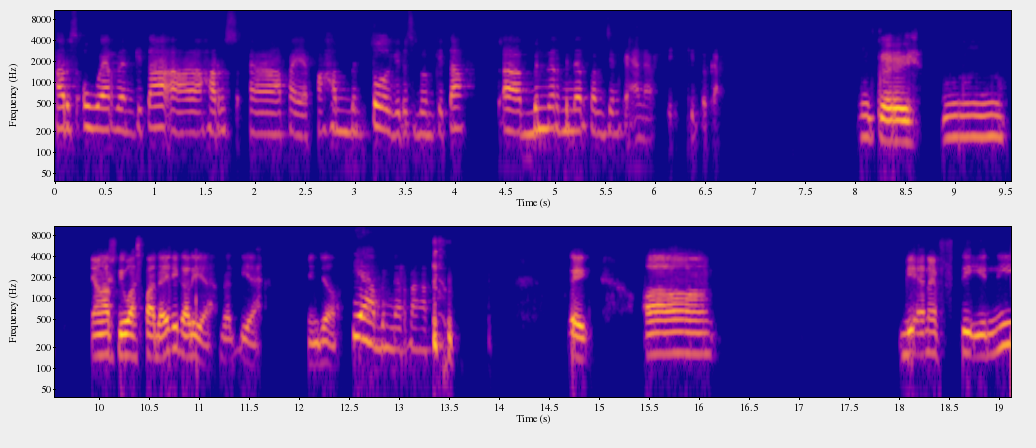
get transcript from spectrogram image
harus aware dan kita uh, harus uh, apa ya paham betul gitu sebelum kita uh, benar-benar terjun ke NFT gitu Kak. Oke, okay. hmm, yang harus diwaspadai kali ya berarti ya, Angel. Iya benar banget. Oke, okay. uh, di NFT ini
